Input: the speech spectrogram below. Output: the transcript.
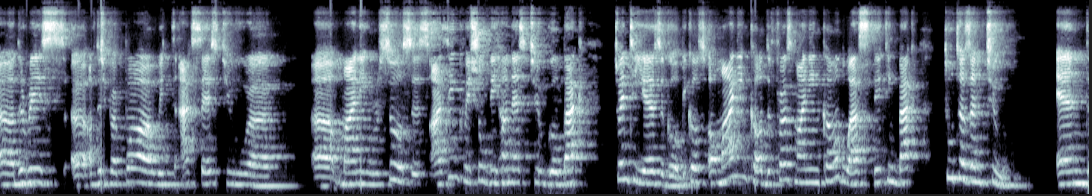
uh, the risk uh, of the superpower with access to uh, uh, mining resources, I think we should be honest to go back 20 years ago because our mining code, the first mining code was dating back 2002. And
